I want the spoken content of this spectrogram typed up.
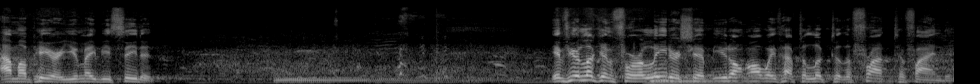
I'm up here. You may be seated. If you're looking for a leadership, you don't always have to look to the front to find it.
